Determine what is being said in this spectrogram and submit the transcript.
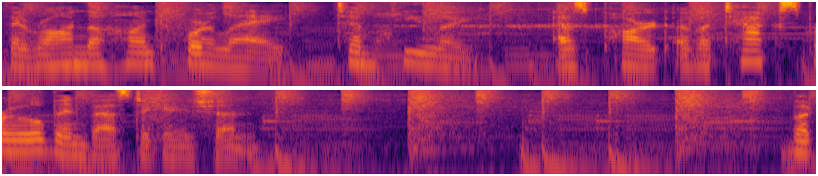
They're on the hunt for Leigh, Tim Healy, as part of a tax probe investigation. But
